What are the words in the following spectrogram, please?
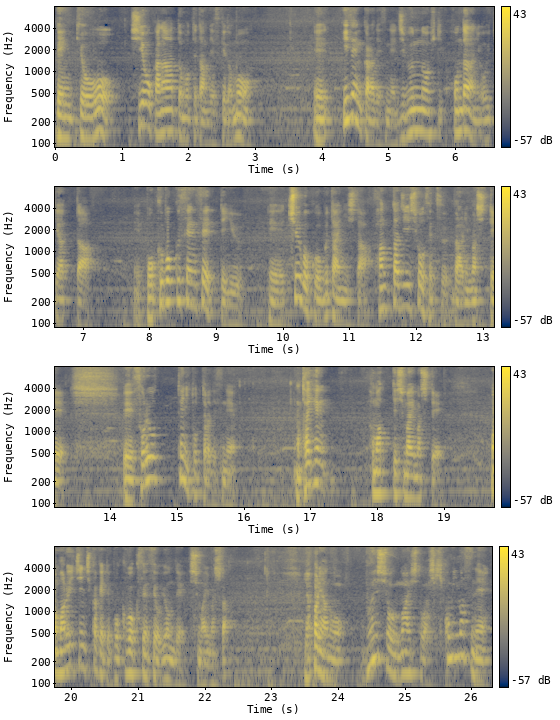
勉強をしようかなと思ってたんですけども、え、以前からですね、自分の本棚に置いてあった、え、ボクボク先生っていうえ、中国を舞台にしたファンタジー小説がありまして、え、それを手に取ったらですね、大変ハマってしまいまして、まあ、丸一日かけてボクボク先生を読んでしまいました。やっぱりあの、文章上手い人は引き込みますね。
